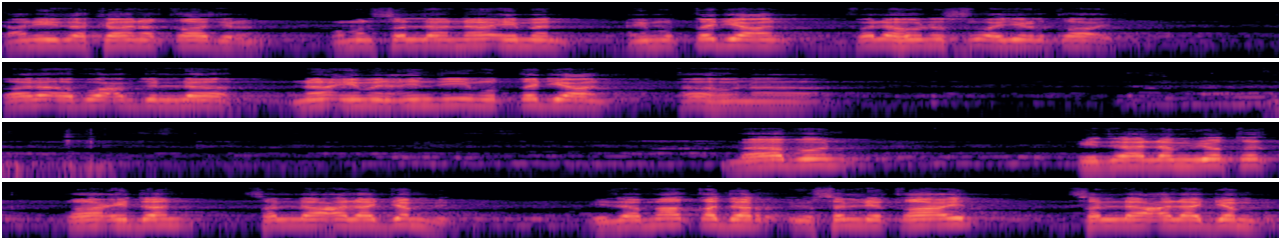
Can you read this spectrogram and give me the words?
يعني إذا كان قادرا. ومن صلى نائما أي مضطجعا فله نصف أجر القائد. قال أبو عبد الله نائما عندي مضطجعا. ها هنا. باب إذا لم يطق قاعدا صلى على جنبه. إذا ما قدر يصلي قاعد صلى على جنبه.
